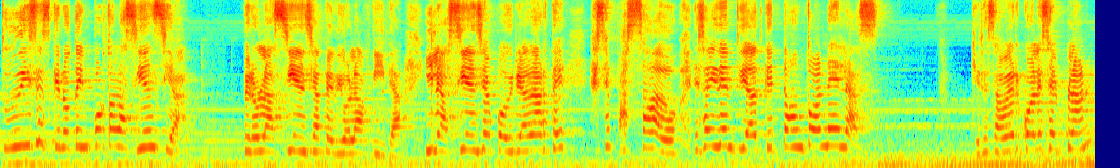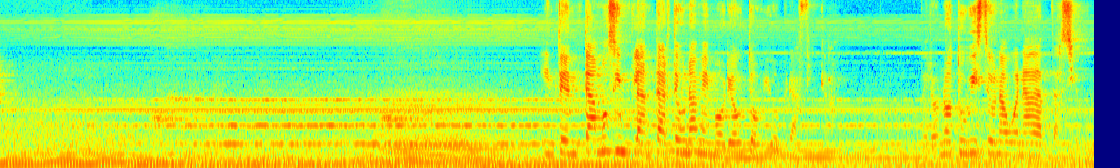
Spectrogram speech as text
Tú dices que no te importa la ciencia, pero la ciencia te dio la vida y la ciencia podría darte ese pasado, esa identidad que tanto anhelas. ¿Quieres saber cuál es el plan? Intentamos implantarte una memoria autobiográfica, pero no tuviste una buena adaptación.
